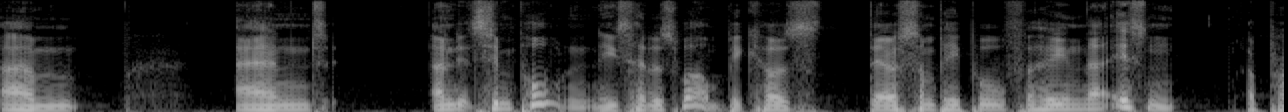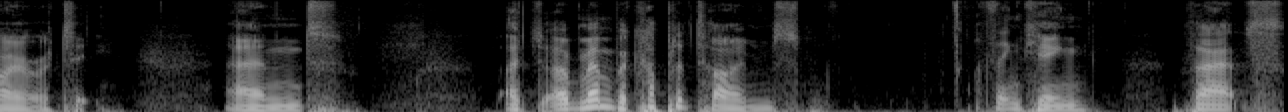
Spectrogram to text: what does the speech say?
Um, and and it's important, he said as well, because there are some people for whom that isn't a priority. And I, I remember a couple of times thinking that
